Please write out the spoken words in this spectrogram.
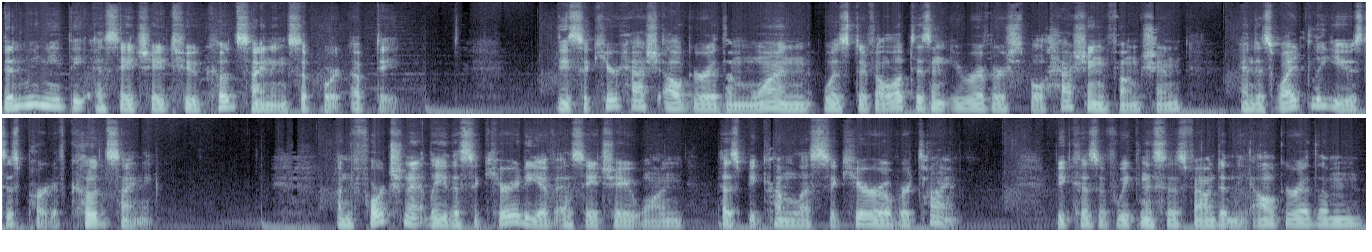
Then we need the SHA-2 code signing support update. The Secure Hash Algorithm 1 was developed as an irreversible hashing function and is widely used as part of code signing. Unfortunately, the security of SHA-1 has become less secure over time because of weaknesses found in the algorithm,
